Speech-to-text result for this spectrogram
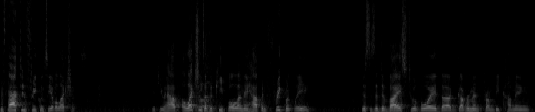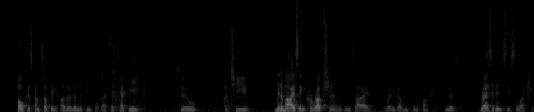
the fact and frequency of elections. If you have elections of the people and they happen frequently, this is a device to avoid the government from becoming focused on something other than the people. That's a technique to achieve minimizing corruption inside the way the government's going to function. See, there's residency selection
